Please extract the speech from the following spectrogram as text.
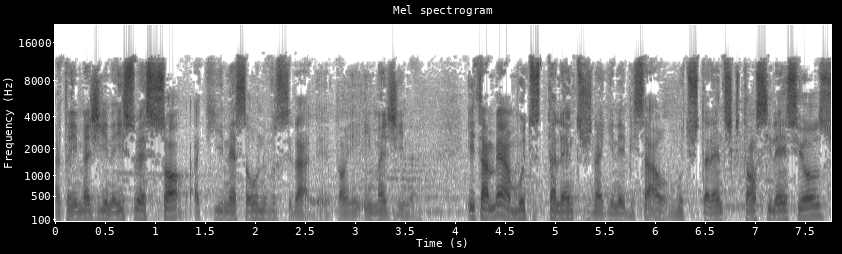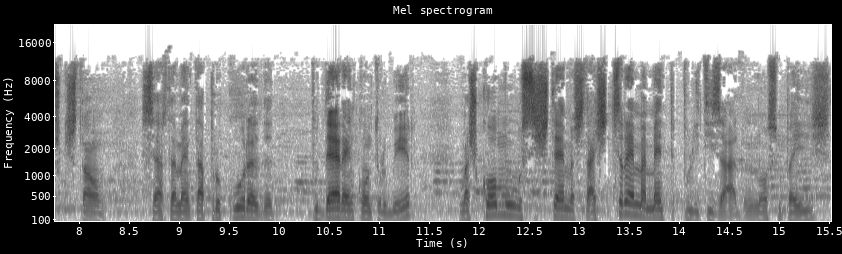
Então imagina, isso é só aqui nessa universidade. Então imagina. E também há muitos talentos na Guiné-Bissau, muitos talentos que estão silenciosos, que estão certamente à procura de poderem contribuir mas como o sistema está extremamente politizado no nosso país,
